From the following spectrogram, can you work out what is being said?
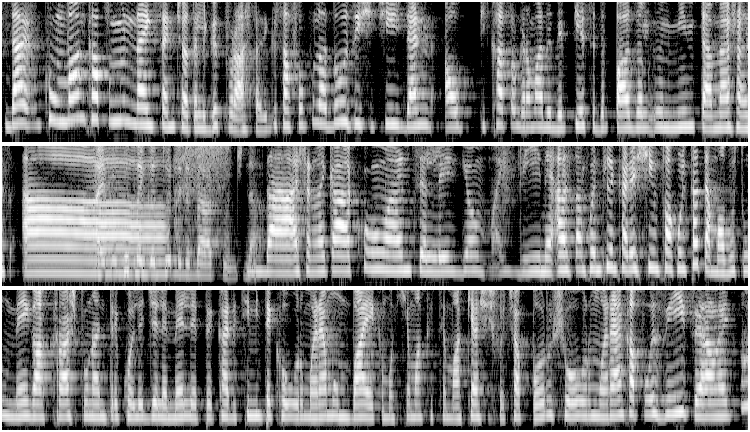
Dar cumva în capul meu n-a existat niciodată legătura asta. Adică s-a făcut la 25 de ani, au picat o grămadă de piese de puzzle în mintea mea și am zis, a Ai făcut legăturile de pe atunci, da. Da, și am că acum înțeleg eu mai bine. Asta în condițiile în care și în facultate am avut un mega crash pe una dintre colegele mele pe care țin minte că o urmăream în baie, că mă chema cât se machia și își făcea părul și o urmăream ca poziție. Eram like, "Oh,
